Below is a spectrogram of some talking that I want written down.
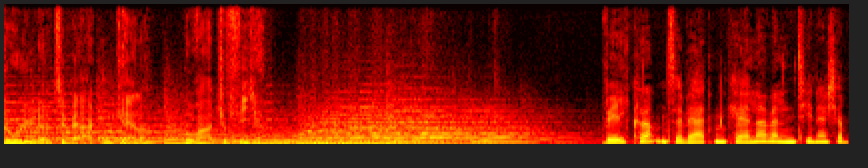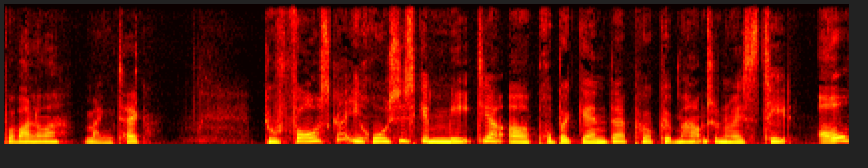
Du lytter til Verden kalder på Radio 4. Velkommen til Verden kalder, Valentina Shapovalova. Mange tak. Du forsker i russiske medier og propaganda på Københavns Universitet, og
